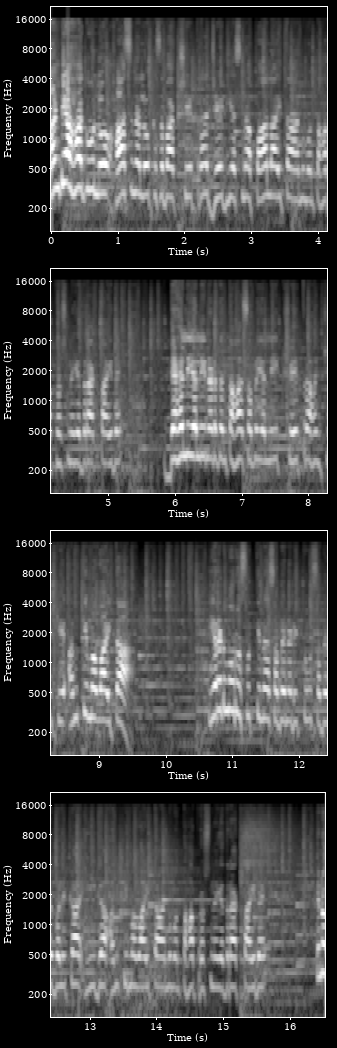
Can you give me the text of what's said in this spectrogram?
ಮಂಡ್ಯ ಹಾಗೂ ಲೋ, ಹಾಸನ ಲೋಕಸಭಾ ಕ್ಷೇತ್ರ ಜೆ ಡಿ ಎಸ್ನ ಪಾಲಾಯಿತಾ ಅನ್ನುವಂತಹ ಪ್ರಶ್ನೆ ಎದುರಾಗ್ತಾ ಇದೆ. ದೆಹಲಿಯಲ್ಲಿ ನಡೆದಂತಹ ಸಭೆಯಲ್ಲಿ ಕ್ಷೇತ್ರ ಹಂಚಿಕೆ ಅಂತಿಮವಾಯ್ತಾ? ಎರಡು ಮೂರು ಸುತ್ತಿನ ಸಭೆ ನಡೀತು. ಸಭೆ ಬಳಿಕ ಈಗ ಅಂತಿಮವಾಯಿತಾ ಅನ್ನುವಂತಹ ಪ್ರಶ್ನೆ ಎದುರಾಗ್ತಾ ಇದೆ. ಇನ್ನು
